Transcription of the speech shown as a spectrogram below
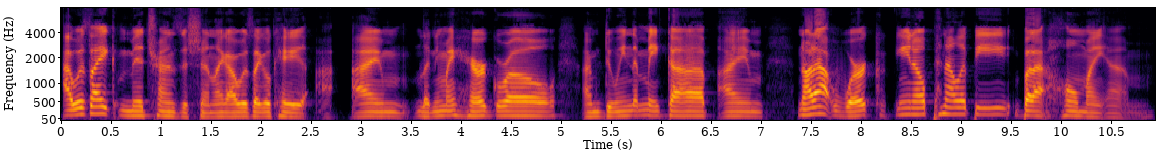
I was like mid transition. Like I was like, okay, I- I'm letting my hair grow. I'm doing the makeup. I'm not at work, you know, Penelope, but at home I am.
